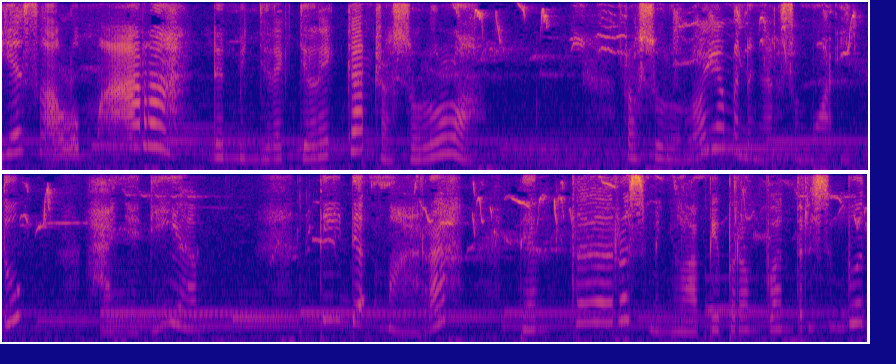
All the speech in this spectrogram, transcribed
ia selalu marah dan menjelek-jelekan Rasulullah. Rasulullah yang mendengar semua itu hanya diam, tidak marah dan terus menyuapi perempuan tersebut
